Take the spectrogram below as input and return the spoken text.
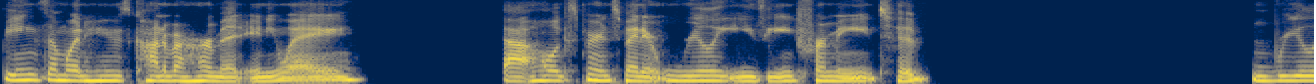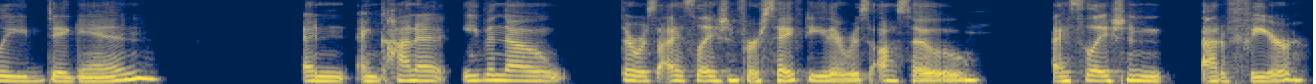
being someone who's kind of a hermit anyway, that whole experience made it really easy for me to really dig in and and kind of even though there was isolation for safety there was also isolation out of fear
